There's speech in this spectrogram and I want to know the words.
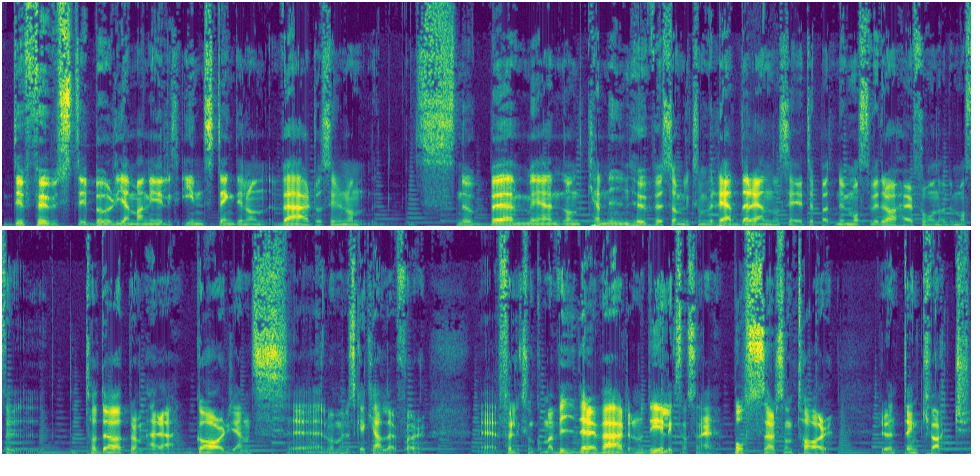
diffust i början. Man är ju liksom instängd i någon värld och så är det någon snubbe med någon kaninhuvud som liksom räddar en och säger typ att nu måste vi dra härifrån och du måste ta död på de här äh, Guardians, äh, eller vad man nu ska kalla det för, äh, för att liksom komma vidare i världen. Och det är liksom sådana här bossar som tar runt en kvart,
